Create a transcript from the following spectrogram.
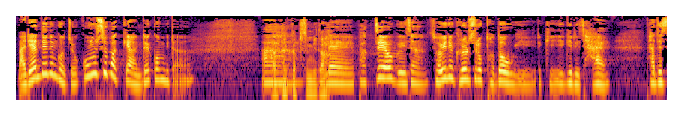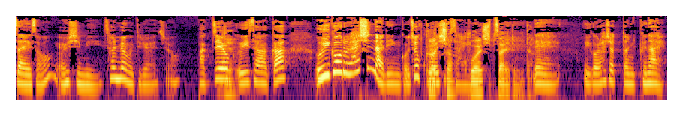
말이 안 되는 거죠. 꼼수밖에 안 될 겁니다. 아, 안타깝습니다. 네, 박재혁 의사. 저희는 그럴수록 더더욱이 이렇게 얘기를 잘 다드사에서 열심히 설명을 드려야죠. 박재혁 예. 의사가 의거를 하신 날인 거죠. 9월 그렇죠. 14일. 9월 14일입니다. 네, 의거를 하셨던 그날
